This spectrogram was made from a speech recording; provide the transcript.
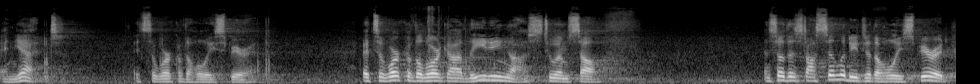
And yet, it's the work of the Holy Spirit. It's the work of the Lord God leading us to Himself. And so, this docility to the Holy Spirit,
